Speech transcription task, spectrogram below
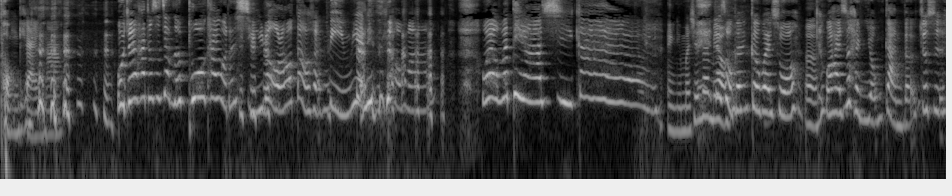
膨开吗？我觉得他就是这样子拨开我的息肉，然后到很里面，你知道吗？我有没有舔膝盖？哎、欸，你们现在没有？但是我跟各位说，嗯。我还是很勇敢的，就是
